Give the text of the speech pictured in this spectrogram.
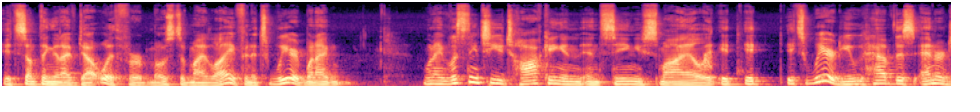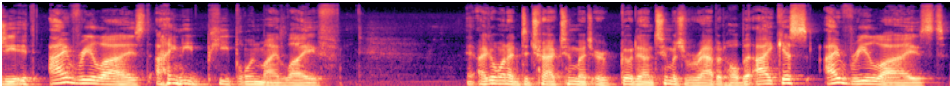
it's something that I've dealt with for most of my life, and it's weird when I'm when I'm listening to you talking and, and seeing you smile. It, it it it's weird. You have this energy. It, I've realized I need people in my life. I don't want to detract too much or go down too much of a rabbit hole, but I guess I've realized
